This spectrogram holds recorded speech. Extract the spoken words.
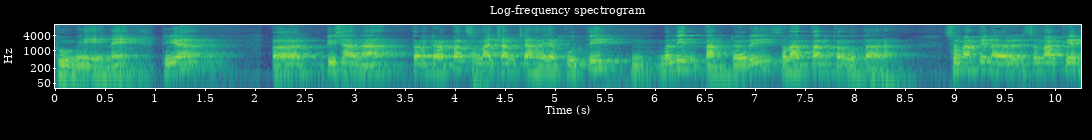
bumi ini. Dia uh, di sana terdapat semacam cahaya putih melintang dari selatan ke utara. Semakin hari, semakin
